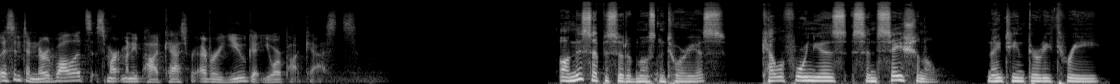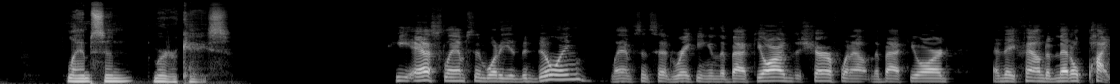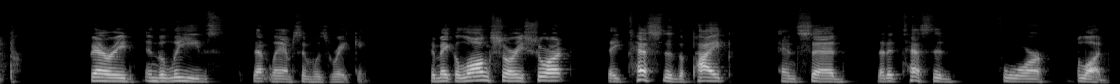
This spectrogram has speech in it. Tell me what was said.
Listen to NerdWallet's Smart Money Podcast wherever you get your podcasts. On this episode of Most Notorious, California's sensational 1933 Lamson murder case. He asked Lamson what he had been doing. Lamson said raking in the backyard. The sheriff went out in the backyard and they found a metal pipe buried in the leaves that Lamson was raking. To make a long story short, they tested the pipe and said that it tested for blood.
